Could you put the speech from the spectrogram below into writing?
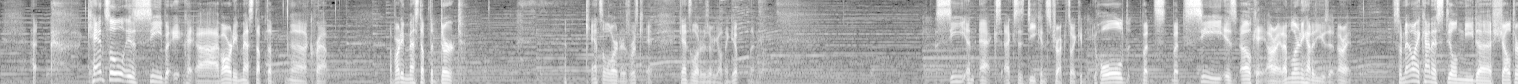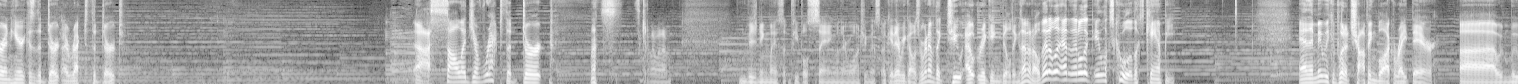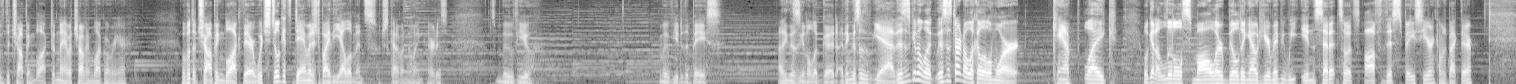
Cancel is C, but... Okay, uh, I've already messed up the... Ah, crap. I've already messed up the dirt. cancel orders. Where's can cancel orders? There we go. Thank you. There we go. C and X. X is deconstruct, so I could hold, but but C is okay. All right, I'm learning how to use it. All right. So now I kind of still need a shelter in here because the dirt. I wrecked the dirt. Ah, solid. You wrecked the dirt. that's, that's kind of what I'm envisioning my people saying when they're watching this. Okay, there we go. So we're gonna have like two outrigging buildings. I don't know. That'll that'll look. It looks cool. It looks campy. And then maybe we could put a chopping block right there. Uh, we move the chopping block. Didn't I have a chopping block over here? We'll put the chopping block there, which still gets damaged by the elements, which is kind of annoying. There it is. Let's move you. Move you to the base. I think this is to look good. I think this is, yeah, this is to look, this is starting to look a little more camp-like. We'll get a little smaller building out here. Maybe we inset it so it's off this space here and comes back there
